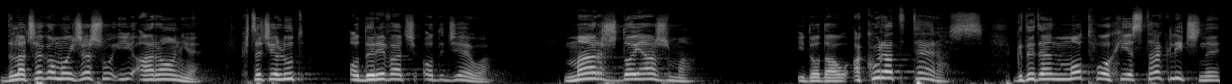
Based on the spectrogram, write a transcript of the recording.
dlaczego Mojżeszu i Aaronie chcecie lud odrywać od dzieła? Marsz do jarzma. I dodał, akurat teraz, gdy ten motłoch jest tak liczny,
